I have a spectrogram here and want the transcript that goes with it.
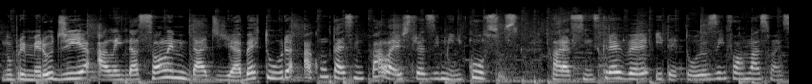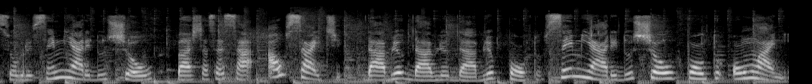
No primeiro dia, além da solenidade de abertura, acontecem palestras e mini-cursos. Para se inscrever e ter todas as informações sobre o Semiárido Show, basta acessar ao site www.semiaridoshow.online.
